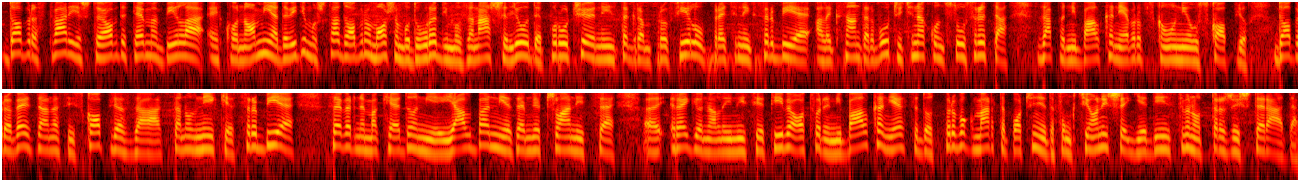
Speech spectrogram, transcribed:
Dobra stvar je što je ovde tema bila ekonomija, da vidimo šta dobro možemo da uradimo za naše ljude. Poručio je na Instagram profilu predsjednik Srbije Aleksandar Vučić nakon susreta Zapadni Balkan i Evropska unija u Skoplju. Dobra vez danas iz Skoplja za stanovnike Srbije, Severne Makedonije i Albanije, zemlje članice e, regionalne inicijative Otvoreni Balkan, jeste da od 1. marta počinje da funkcioniše jedinstveno tržište rada.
